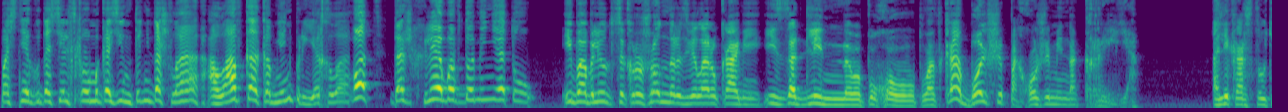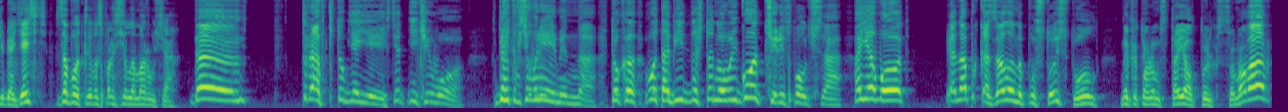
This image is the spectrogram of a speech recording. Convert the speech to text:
по снегу до сельского магазина-то не дошла, а лавка ко мне не приехала. Вот, даже хлеба в доме нету!» И баблюд сокрушенно развела руками из-за длинного пухового платка, больше похожими на крылья. «А лекарства у тебя есть?» — заботливо спросила Маруся. «Да травки-то у меня есть, это ничего. Да это все временно. Только вот обидно, что Новый год через полчаса, а я вот...» И она показала на пустой стол, на котором стоял только самовар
